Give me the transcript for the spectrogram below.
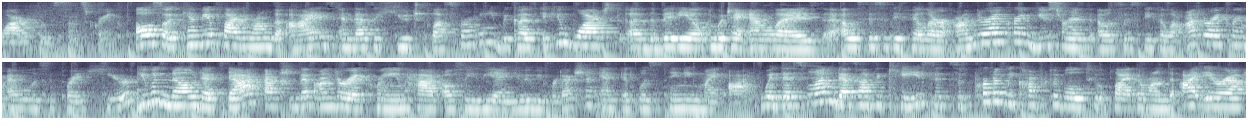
waterproof sunscreen. Also, it can be applied around the eyes, and that's a huge plus for me because if you watched uh, the video in which I analyzed elasticity filler under eye cream, Eucerin elasticity Filler Under Eye Cream. I will list it right here. You would know that that actually, that under eye cream had also UVA and UVB protection and it was stinging my eyes. With this one, that's not the case. It's perfectly comfortable to apply it around the eye area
